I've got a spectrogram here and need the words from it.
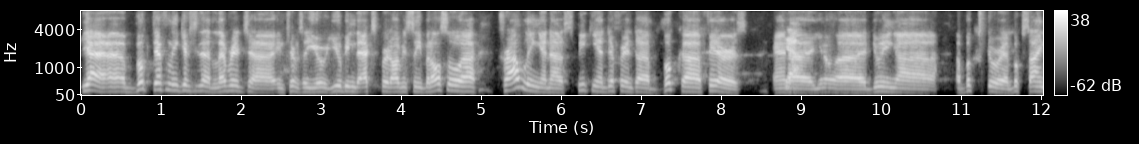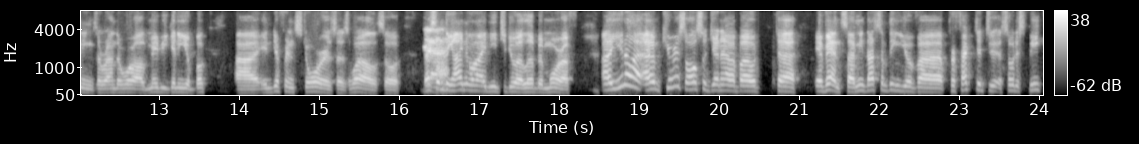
Yeah, a book definitely gives you that leverage uh, in terms of you, you being the expert, obviously, but also uh, traveling and uh, speaking at different uh, book uh, fairs and, yeah. you know, doing a book tour and book signings around the world, maybe getting your book in different stores as well. So that's yeah. something I know I need to do a little bit more of. Uh, you know, I, am curious also, Jenna, about uh, events. I mean, that's something you've uh, perfected, to, so to speak.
